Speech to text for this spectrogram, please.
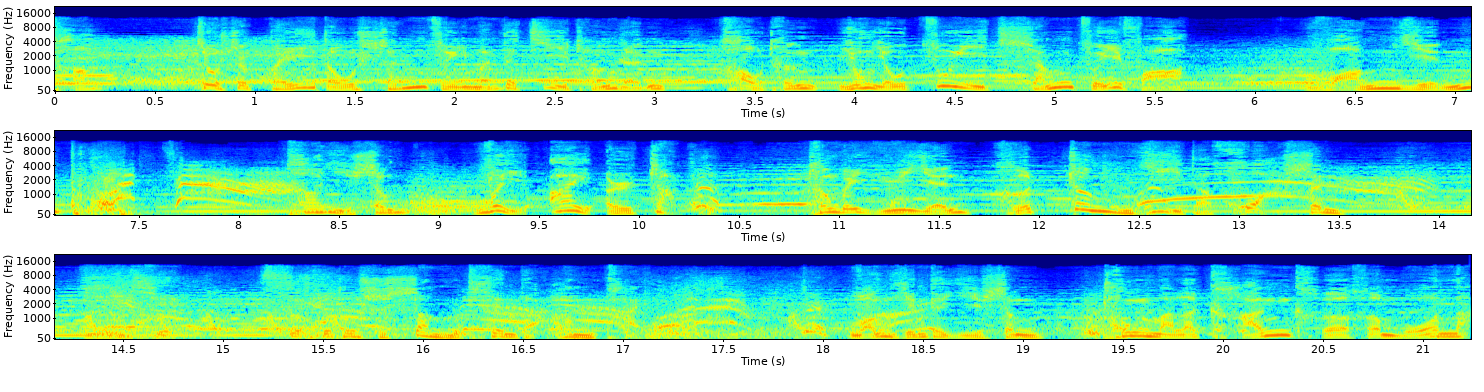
他就是北斗神嘴门的继承人，号称拥有最强嘴法——王银。他一生为爱而战，成为语言和正义的化身。一切似乎都是上天的安排。王莹的一生充满了坎坷和磨难，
